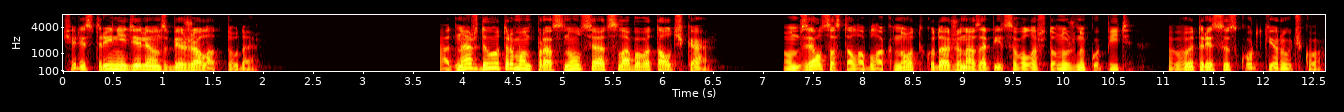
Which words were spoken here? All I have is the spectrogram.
Через три недели он сбежал оттуда. Однажды утром он проснулся от слабого толчка. Он взял со стола блокнот, куда жена записывала, что нужно купить, вытряс из куртки ручку.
